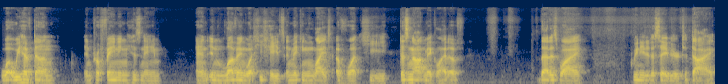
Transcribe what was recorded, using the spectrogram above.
what we have done in profaning His name and in loving what He hates and making light of what He does not make light of, that is why we needed a Savior to die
